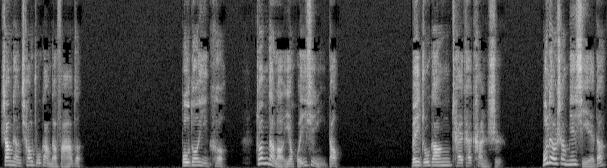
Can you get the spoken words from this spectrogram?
商量敲竹杠的法子。不多一刻，庄大老爷回信已到。魏竹刚拆开看时，不料上面写的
